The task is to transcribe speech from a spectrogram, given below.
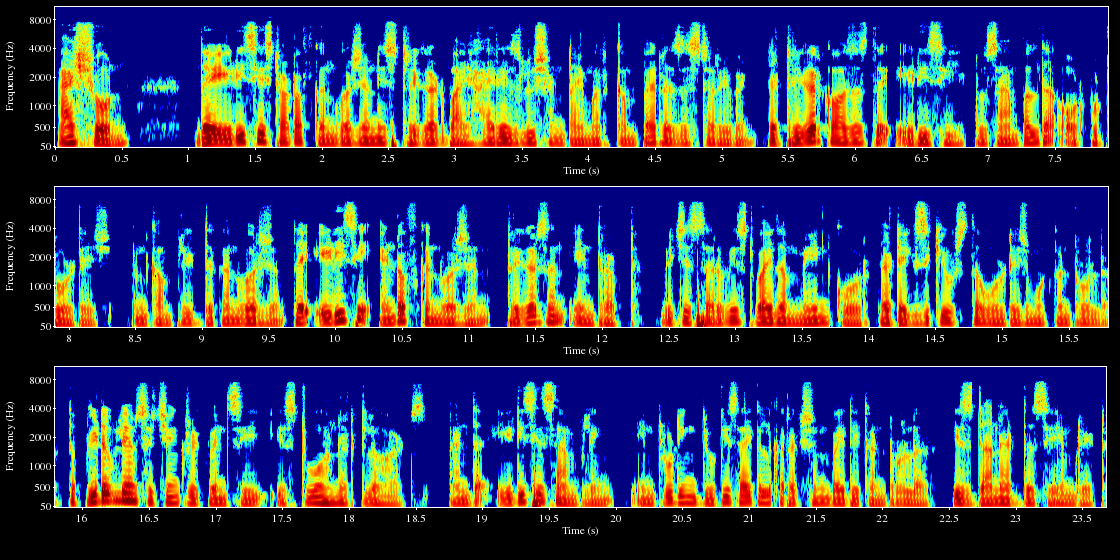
As shown, the ADC start of conversion is triggered by high resolution timer compare resistor event. The trigger causes the ADC to sample the output voltage and complete the conversion. The ADC end of conversion triggers an interrupt which is serviced by the main core that executes the voltage mode controller. The PWM switching frequency is 200 kHz and the ADC sampling including duty cycle correction by the controller is done at the same rate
